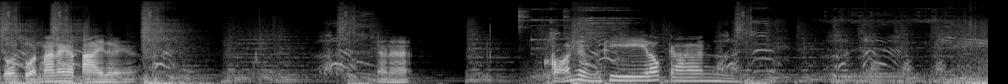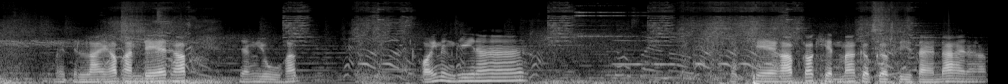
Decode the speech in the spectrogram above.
โดนสวนมาน่าจะตายเลยฮะนั่นนะฮะขอหนึ่งทีแล้วกัน ไม่เป็นไรครับอันเดสครับ ยังอยู่ครับ ขออีกหนึ่งทีนะฮะ โอเคครับ ก็เข็นมาเกือบเกือบสี่แสนได้นะครับ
